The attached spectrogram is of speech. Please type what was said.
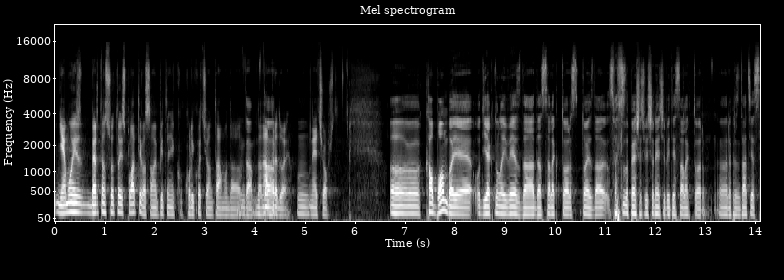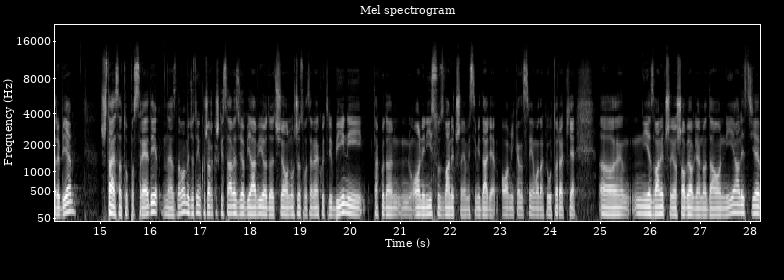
njemu je, Bertansu je to isplativo, samo je pitanje ko- koliko će on tamo da, Da, da, da. da napreduje. Neće uopšte. Uh, kao bomba je odjeknula i vez da, da selektor, to jest da Svetislav Pešić više neće biti selektor uh, reprezentacije Srbije. Šta je sad tu posredi, ne znamo. Međutim, Košarkaški savez je objavio da će on učestvovati na nekoj tribini, tako da oni nisu zvanično, ja mislim i dalje, ovo mi kada snimamo, dakle utorak je, uh, nije zvanično još objavljeno da on nije, ali je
